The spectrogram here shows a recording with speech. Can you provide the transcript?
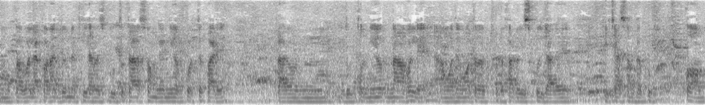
মোকাবেলা করার জন্য কীভাবে দ্রুততার সঙ্গে নিয়োগ করতে পারে। কারণ দ্রুত নিয়োগ না হলে আমাদের মতো ছোটোখাটো স্কুল যাদের টিচার সংখ্যা খুব কম,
